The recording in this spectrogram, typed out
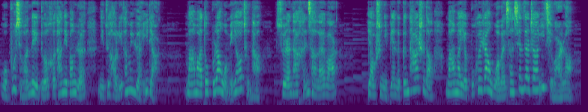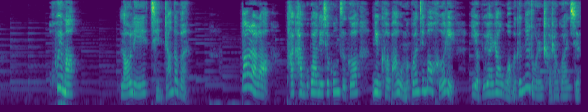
我不喜欢内德和他那帮人，你最好离他们远一点。妈妈都不让我们邀请他。虽然他很想来玩，要是你变得跟他似的，妈妈也不会让我们像现在这样一起玩了，会吗？老李紧张地问。当然了，他看不惯那些公子哥，宁可把我们关进帽盒里，也不愿让我们跟那种人扯上关系。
